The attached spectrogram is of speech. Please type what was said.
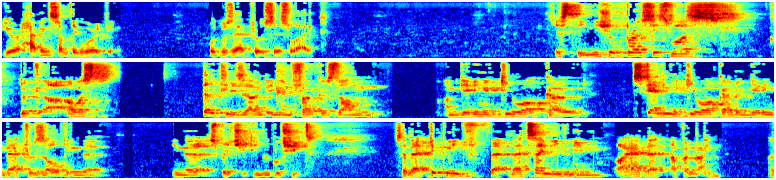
your having something working? What was that process like? Just the initial process was, look, I was totally zoned in and focused on on getting a QR code, scanning a QR code and getting that result in the in the spreadsheet in Google Sheets. So that took me that, that same evening. I had that up and running. I, I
